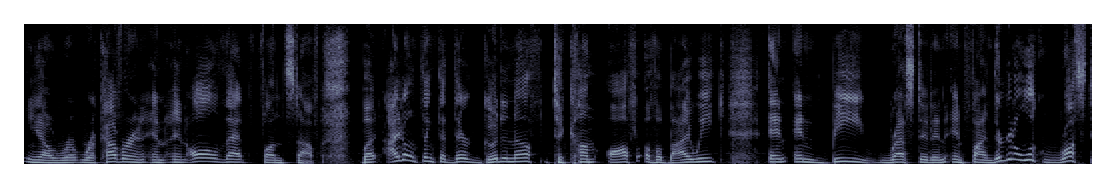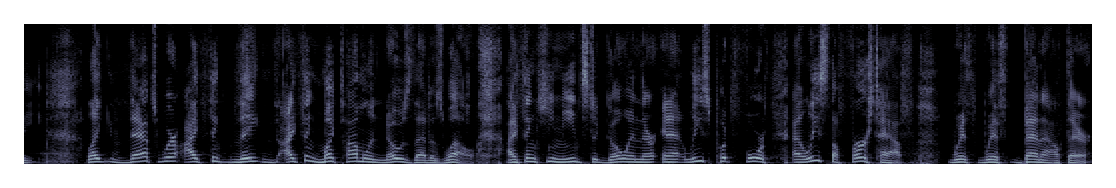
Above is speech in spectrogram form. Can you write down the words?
you know, re- recover and, and and all that fun stuff. But I don't think that they're good enough to come off of a bye week and and be rested and, and fine. They're going to look rusty. Like that's where I think they. I think Mike Tomlin knows that as well. I think he needs to go in there and at least put forth at least the first half with with Ben out there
